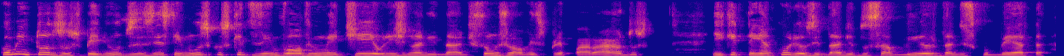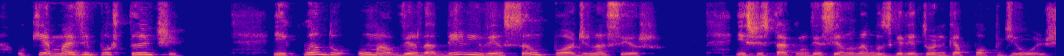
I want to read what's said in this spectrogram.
Como em todos os períodos, existem músicos que desenvolvem um métier e originalidade, são jovens preparados e que têm a curiosidade do saber, da descoberta, o que é mais importante. E quando uma verdadeira invenção pode nascer. Isso está acontecendo na música eletrônica pop de hoje.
